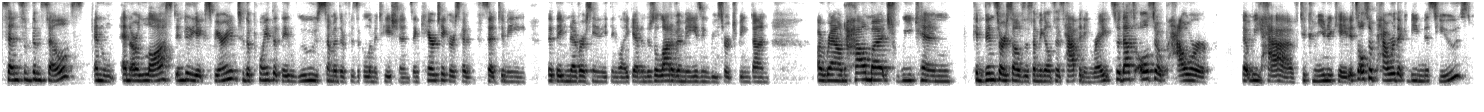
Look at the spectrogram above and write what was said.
sense of themselves and, and are lost into the experience to the point that they lose some of their physical limitations. And caretakers have said to me that they've never seen anything like it. And there's a lot of amazing research being done around how much we can convince ourselves that something else is happening, right? So that's also power that we have to communicate. It's also power that can be misused.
